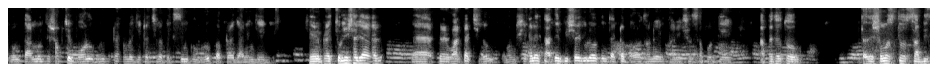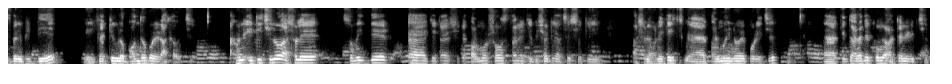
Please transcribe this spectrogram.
এবং তার মধ্যে সবচেয়ে বড় গ্রুপটা হলো যেটা ছিল ভ্যাকসিনকো গ্রুপ আপনারা জানেন যে সেখানে প্রায় চল্লিশ হাজার আপনার ওয়ার্কার ছিল এবং সেখানে তাদের বিষয়গুলো কিন্তু একটা বড় ধরনের ফাইন্যান্সিয়াল সাপোর্ট দিয়ে আপাতত তাদের সমস্ত সার্ভিস বেনিফিট দিয়ে এই ফ্যাক্টরি গুলো বন্ধ করে রাখা হচ্ছে। এখন এটি ছিল আসলে শ্রমিকদের যেটা সেটা কর্মসংস্থানের যে বিষয়টি আছে সেটি আসলে অনেকেই কর্মহীন হয়ে পড়েছে। কিন্তু আমাদের কোনো অল্টারনেটিভ ছিল।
